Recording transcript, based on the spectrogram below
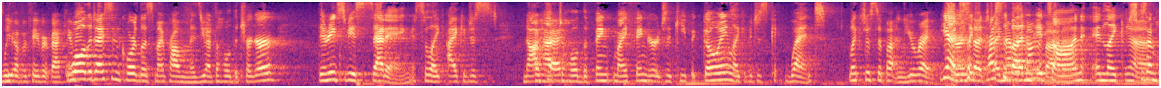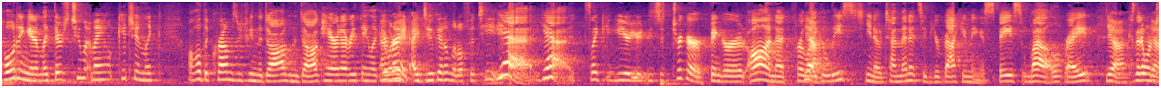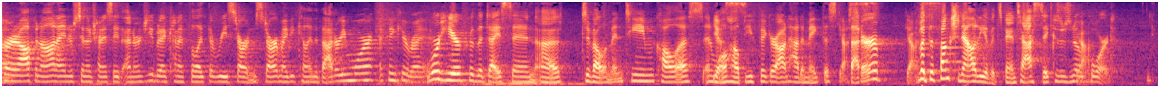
Do you have a favorite vacuum? Well, the Dyson cordless, my problem is you have to hold the trigger. There needs to be a setting, so like I could just not have to hold the fin- my finger to keep it going. Like if it just went, like just a button. You're right. yeah, There just like that- press I the button, it's on, it. and like because Yeah. I'm holding it, I'm like, there's too much. My whole kitchen, like all the crumbs between the dog and the dog hair and everything. Like You're I right. I do get a little fatigue. Yeah, yeah. It's like you're, you're it's a trigger finger on at, for like at least you know ten minutes if you're vacuuming a space well, right? Yeah, Because I don't want to yeah. turn it off and on. I understand they're trying to save energy, but I kind of feel like the restart and start might be killing the battery more. I think you're right. We're here for the Dyson uh, development team. Call us, and we'll help you figure out how to make this Yes. better. Yes. But the functionality of it's fantastic because there's no Yeah. cord.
